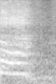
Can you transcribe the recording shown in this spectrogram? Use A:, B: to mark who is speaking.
A: Ah!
